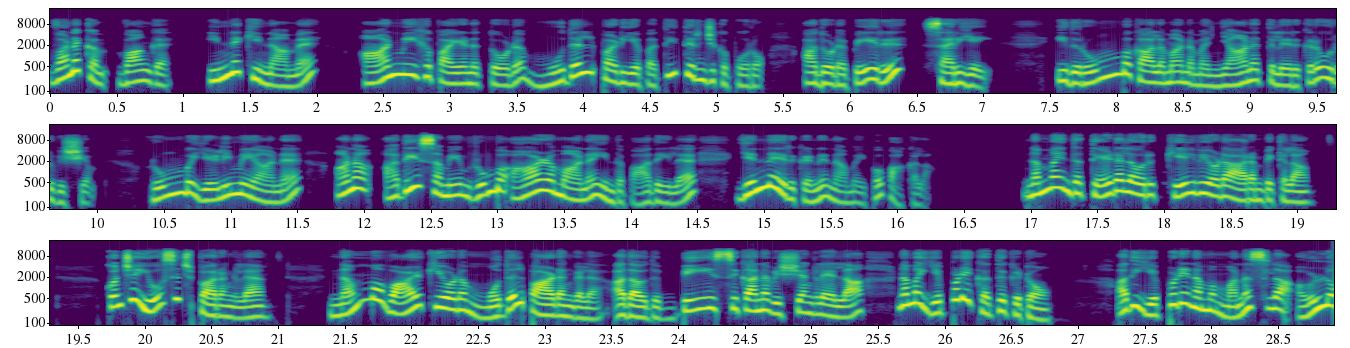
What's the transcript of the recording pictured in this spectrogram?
வணக்கம். வாங்க இன்னைக்கு நாம ஆன்மீக பயணத்தோட முதல் படிய பத்தி தெரிஞ்சுக்க போறோம். அதோட பேரு சரியை. இது ரொம்ப காலமா நம்ம ஞானத்துல இருக்கிற ஒரு விஷயம். ரொம்ப எளிமையான ஆனா அதே சமயம் ரொம்ப ஆழமான இந்த பாதையில என்ன இருக்குன்னு நாம இப்போ பார்க்கலாம். நம்ம இந்த தேடல ஒரு கேள்வியோட ஆரம்பிக்கலாம். கொஞ்சம் யோசிச்சு பாருங்களேன். நம்ம வாழ்க்கையோட முதல் பாடங்களை அதாவது பேசிக்கான விஷயங்களை எல்லாம் நம்ம எப்படி கத்துக்கிட்டோம்? அது எப்படி நம்ம மனசுல அவ்வளோ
